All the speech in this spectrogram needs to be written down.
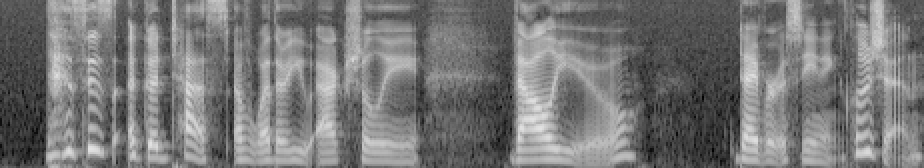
this is a good test of whether you actually value diversity and inclusion.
